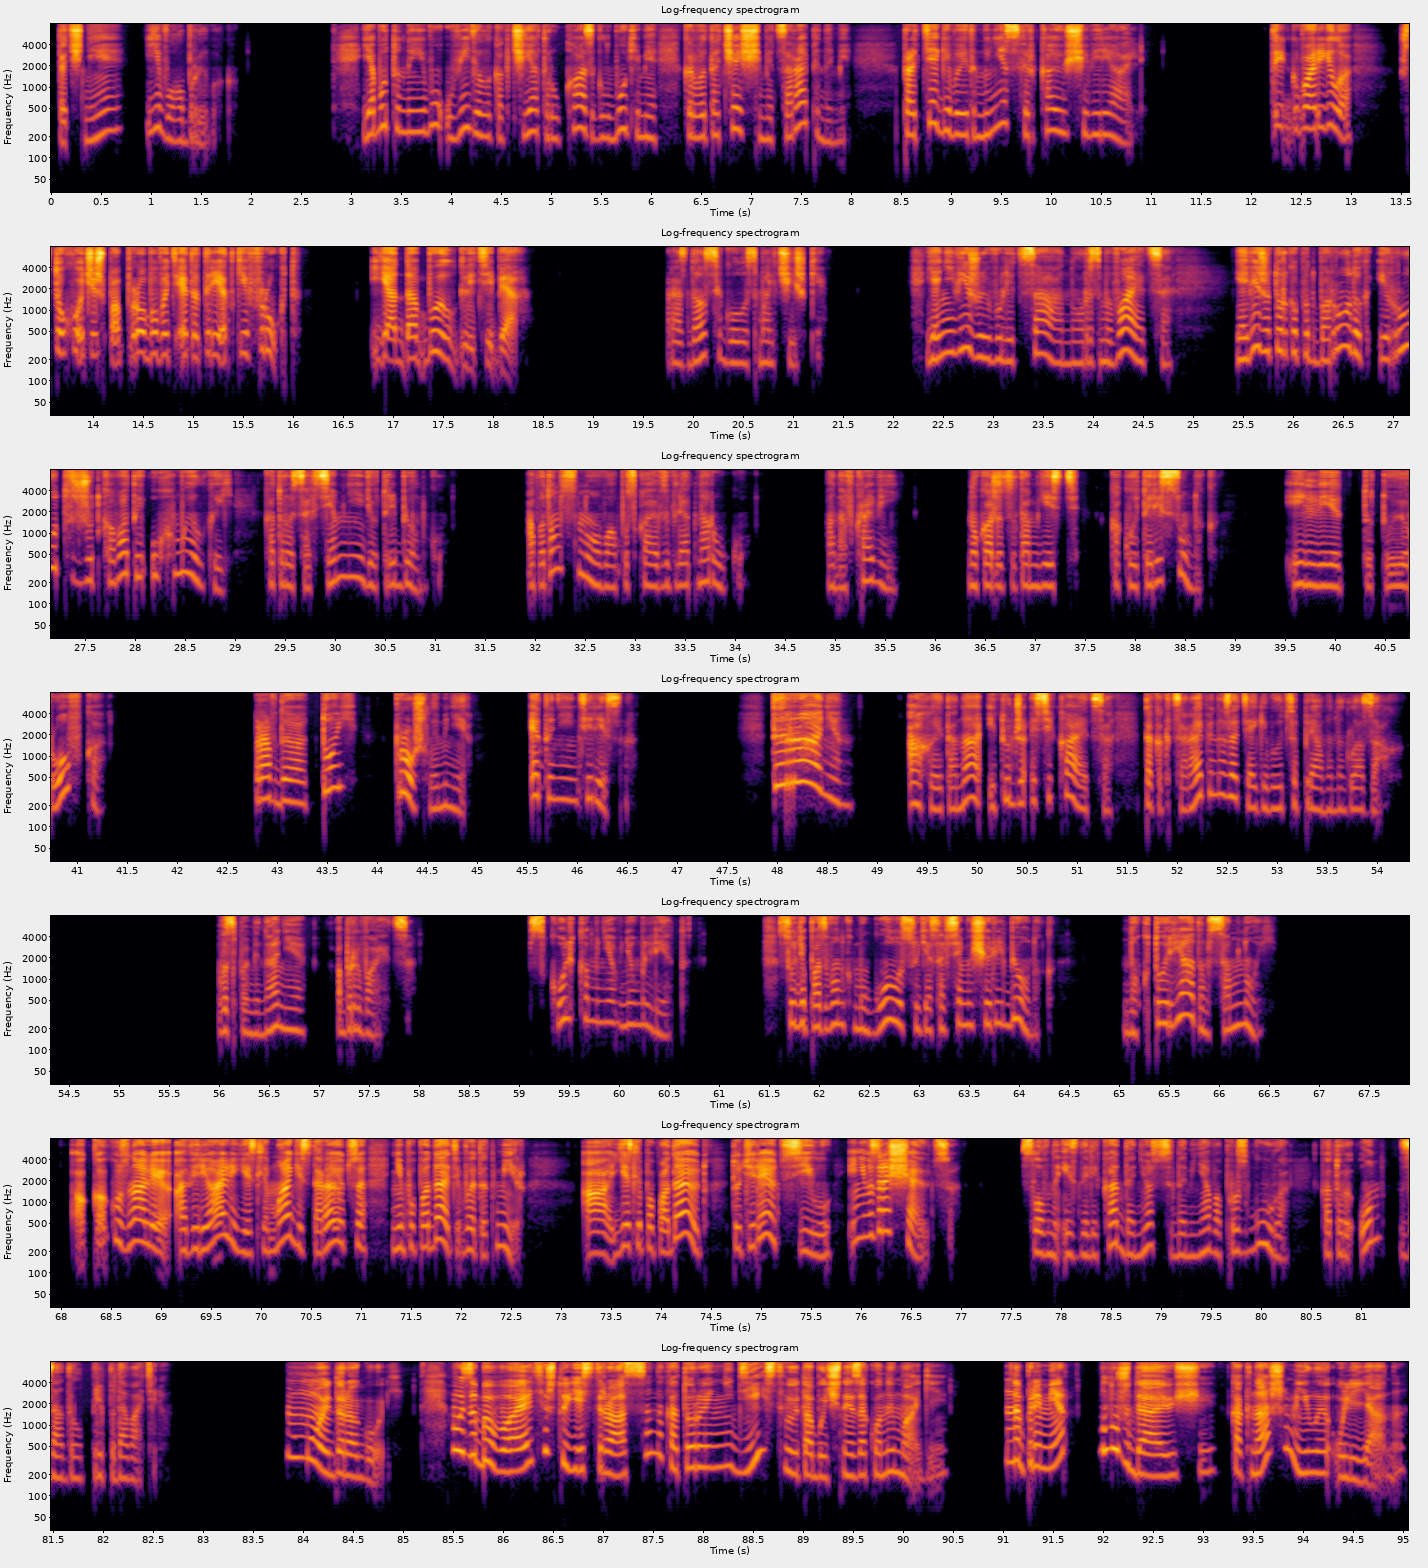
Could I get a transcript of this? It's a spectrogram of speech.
Точнее, его обрывок. Я будто наяву увидела, как чья-то рука с глубокими кровоточащими царапинами протягивает мне сверкающий вериаль. «Ты говорила, что хочешь попробовать этот редкий фрукт. Я добыл для тебя». Раздался голос мальчишки. Я не вижу его лица, оно размывается. Я вижу только подбородок и рот с жутковатой ухмылкой — которая совсем не идет ребенку. А потом снова опускаю взгляд на руку. Она в крови. Но, кажется, там есть какой-то рисунок. Или татуировка. Правда, той, прошлой мне, это неинтересно. «Ты ранен!» — ахает она и тут же осекается, так как царапины затягиваются прямо на глазах. Воспоминание обрывается. Сколько мне в нем лет? Судя по звонкому голосу, я совсем еще ребенок. Но кто рядом со мной? А как узнали о Вериале, если маги стараются не попадать в этот мир? А если попадают, то теряют силу и не возвращаются? Словно издалека донесся до меня вопрос Гура, который он задал преподавателю. «Мой дорогой, вы забываете, что есть расы, на которые не действуют обычные законы магии. Например, блуждающие, как наша милая Ульяна.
